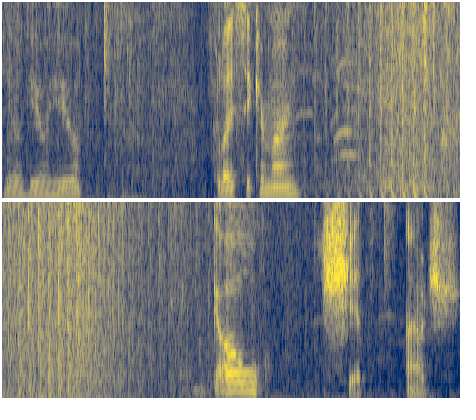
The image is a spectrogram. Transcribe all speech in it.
Heal, heal, heal. Play Seeker Mine. Go! Shit. Ouch.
